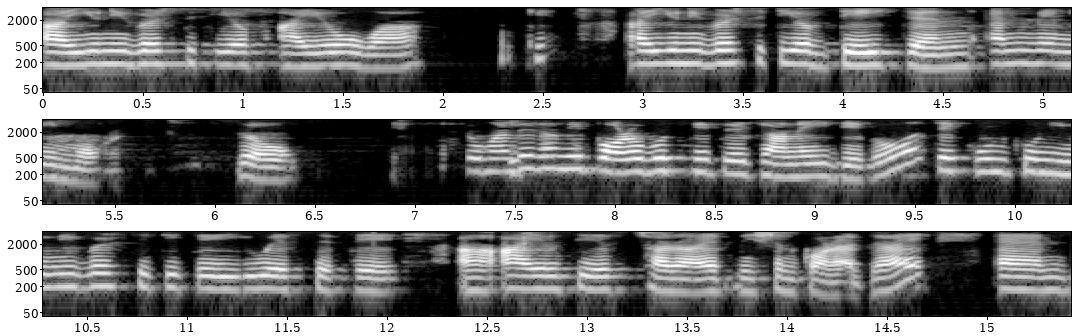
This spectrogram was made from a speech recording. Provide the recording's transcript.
uh, University of Iowa, okay, uh, University of Dayton, and many more. So তোমাদের আমি পরবর্তীতে জানাই দেব যে কোন কোন ইউনিভার্সিটিতে ইউএসএ তে আইএলটিএস ছাড়া অ্যাডমিশন করা যায়। অ্যান্ড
